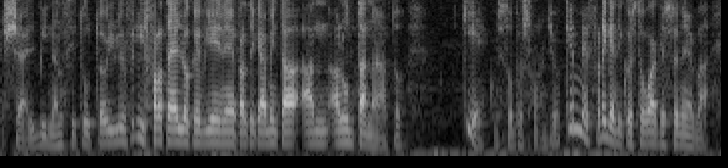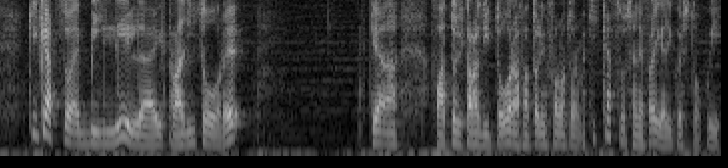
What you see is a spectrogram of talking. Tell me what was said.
Shelby? Innanzitutto, il, il fratello che viene praticamente allontanato. Chi è questo personaggio? Che me frega di questo qua che se ne va? Chi cazzo è Billy, il, il traditore? Che ha fatto il traditore, ha fatto l'informatore, ma chi cazzo se ne frega di questo qui?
